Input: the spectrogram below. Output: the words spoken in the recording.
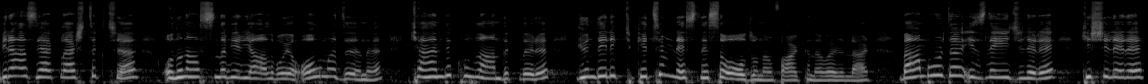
Biraz yaklaştıkça onun aslında bir yağlı boya olmadığını, kendi kullandıkları gündelik tüketim nesnesi olduğunun farkına varırlar. Ben burada izleyicilere, kişilere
